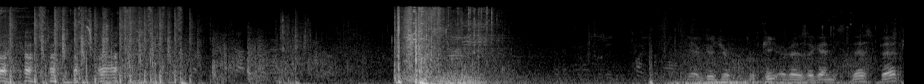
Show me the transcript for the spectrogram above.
Yeah, good your repeater is against this bitch.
